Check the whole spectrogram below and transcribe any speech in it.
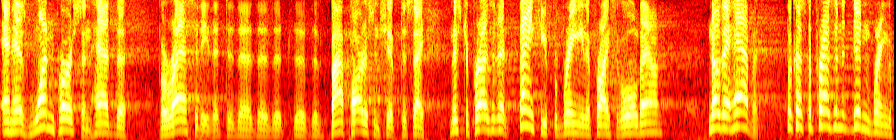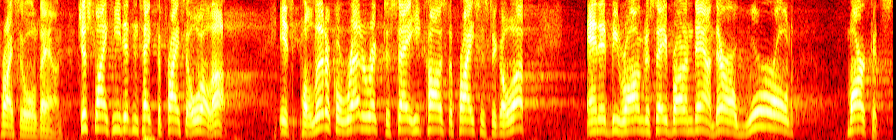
And has one person had the veracity, the, the, the, the, bipartisanship to say, Mr. President, thank you for bringing the price of oil down? No, they haven't, because the President didn't bring the price of oil down, just like he didn't take the price of oil up. It's political rhetoric to say he caused the prices to go up, and it'd be wrong to say he brought them down. There are world markets,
